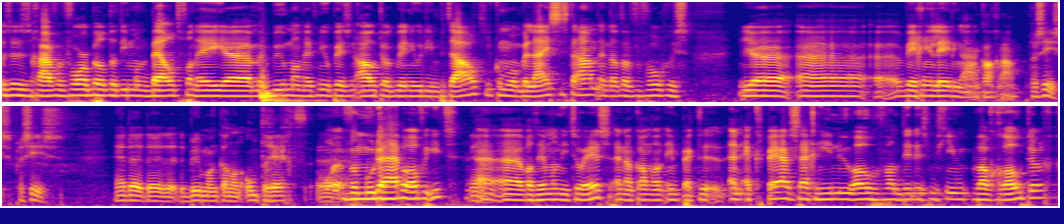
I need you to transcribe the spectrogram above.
dus gaven een voorbeeld dat iemand belt van... Hé, hey, eh, mijn buurman heeft nu opeens een auto, ik weet niet hoe die hem betaalt. Je komt op een lijst te staan en dat dan vervolgens je eh, weer geen lening aan kan gaan. Precies, precies. De, de, de, de buurman kan dan onterecht. vermoeden hebben over iets, Ja. wat helemaal niet zo is. En dan kan dan impact... En experts zeggen hier nu over van dit is misschien wel groter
